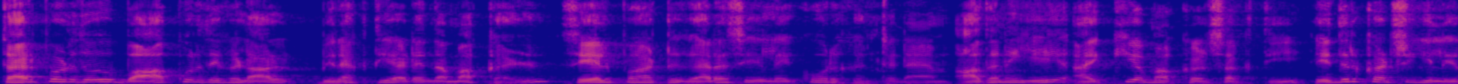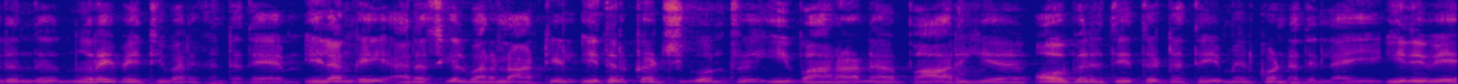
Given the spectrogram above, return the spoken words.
தற்பொழுது வாக்குறுதிகளால் விரக்தி அடைந்த மக்கள் செயல்பாட்டு அரசியலை கூறுகின்றன அதனையே ஐக்கிய மக்கள் சக்தி எதிர்க்கட்சியில் இருந்து நிறைவேற்றி வருகின்றது. இலங்கை அரசியல் வரலாற்றில் எதிர்க்கட்சி ஒன்று இவ்வாறான பாரிய அபிவிருத்தி திட்டத்தை மேற்கொண்டதில்லை. இதுவே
